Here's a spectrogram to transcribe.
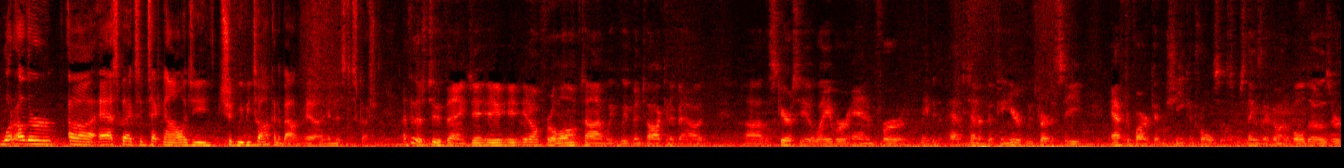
What other uh, aspects of technology should we be talking about uh, in this discussion? I think there's two things. You, you know, for a long time, we, we've been talking about uh, the scarcity of labor, and for maybe the past 10 or 15 years, we've started to see aftermarket machine control systems, things that go on a bulldozer,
